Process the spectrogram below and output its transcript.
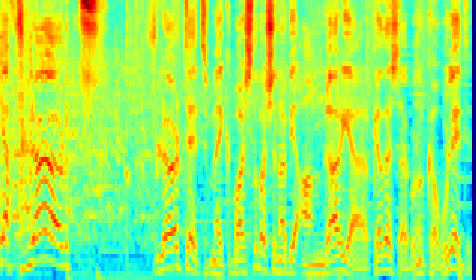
Ya flört, flört etmek başlı başına bir angarya arkadaşlar bunu kabul edin.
